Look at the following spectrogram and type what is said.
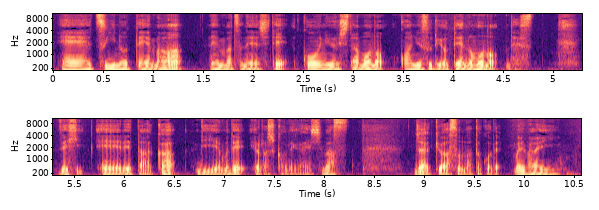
えー、次のテーマは年末年始で購入したもの、購入する予定のものです。ぜひ、えー、レターか DM でよろしくお願いします。じゃあ今日はそんなとこで。バイバイ。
